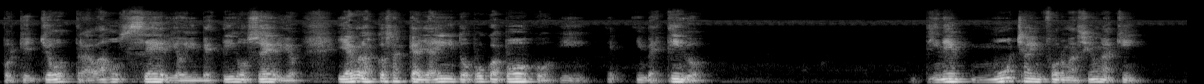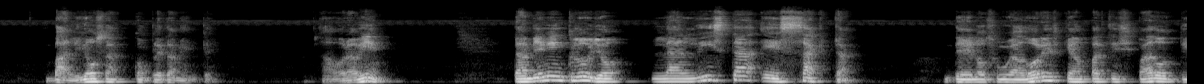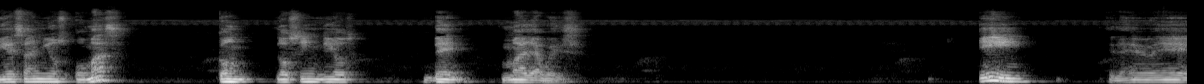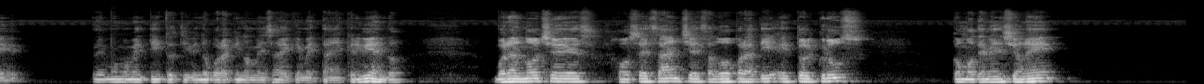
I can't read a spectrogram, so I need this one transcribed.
porque yo trabajo serio, investigo serio y hago las cosas calladito, poco a poco y investigo. Tiene mucha información aquí, valiosa completamente. Ahora bien, también incluyo la lista exacta de los jugadores que han participado 10 años o más con los indios de Mayagüez. Y, déjeme un momentito, estoy viendo por aquí unos mensajes que me están escribiendo. Buenas noches, José Sánchez, saludos para ti, Héctor Cruz. Como te mencioné,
